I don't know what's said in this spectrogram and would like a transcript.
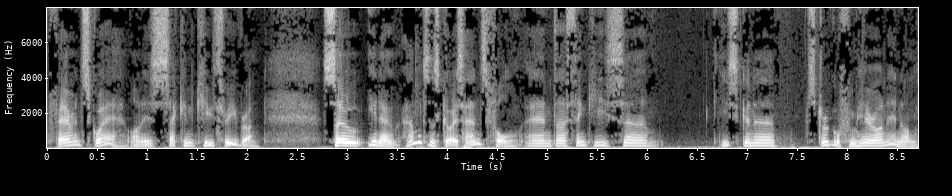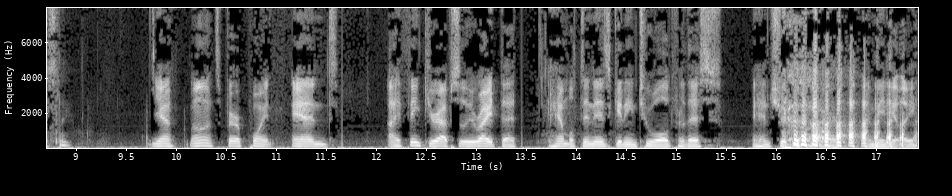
fair and square on his second Q3 run. So you know, Hamilton's got his hands full, and I think he's um, he's going to struggle from here on in. Honestly. Yeah, well, that's a fair point. And I think you're absolutely right that Hamilton is getting too old for this and should retire immediately.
